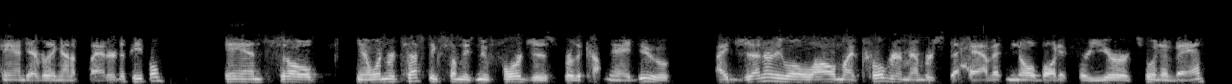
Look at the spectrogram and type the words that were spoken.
hand everything on a platter to people. And so, you know, when we're testing some of these new forages for the company I do, I generally will allow my program members to have it, and know about it for a year or two in advance,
